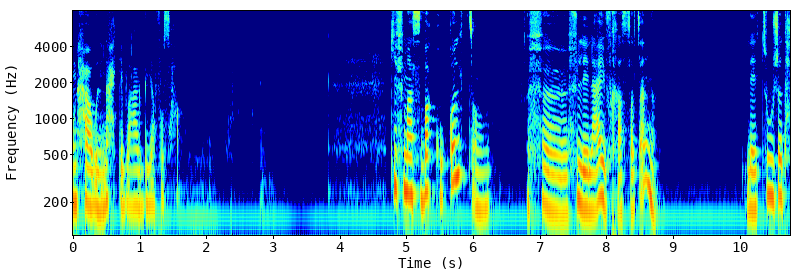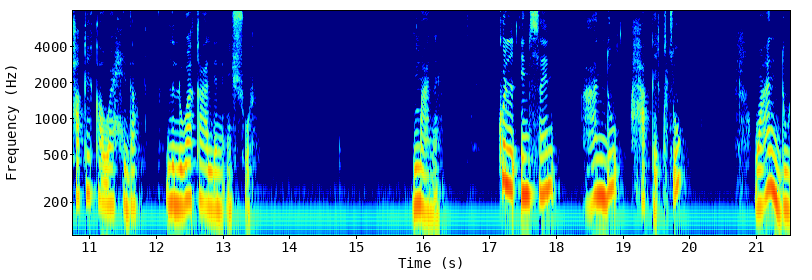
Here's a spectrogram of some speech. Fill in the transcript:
ونحاول نحكي بالعربية فصحى. كيف ما سبق وقلت في, في لي لايف خاصة لا توجد حقيقة واحدة للواقع اللي نعيشوه. بمعنى كل إنسان عنده حقيقته وعنده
